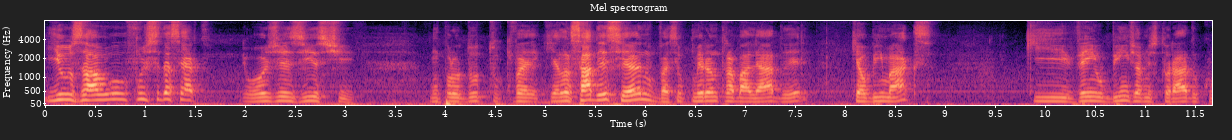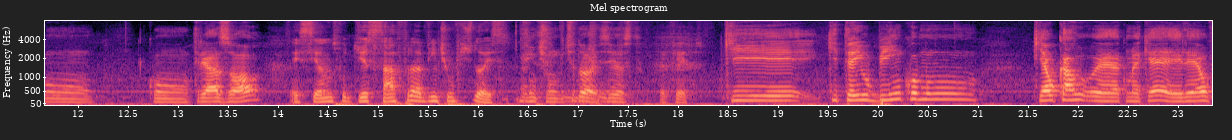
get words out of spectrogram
e usar o fungicida certo. Hoje existe um produto que, vai, que é lançado esse ano, vai ser o primeiro ano trabalhado ele, que é o BIM Max que vem o BIM já misturado com, com triazol. Esse ano de safra 21-22. 21-22, isso. Perfeito. Que, que tem o BIM como. Que é o carro. É, como é que é? Ele é, o,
